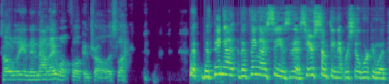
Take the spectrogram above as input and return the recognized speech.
totally, and then now they want full control. It's like, but the thing I the thing I see is this. Here's something that we're still working with,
